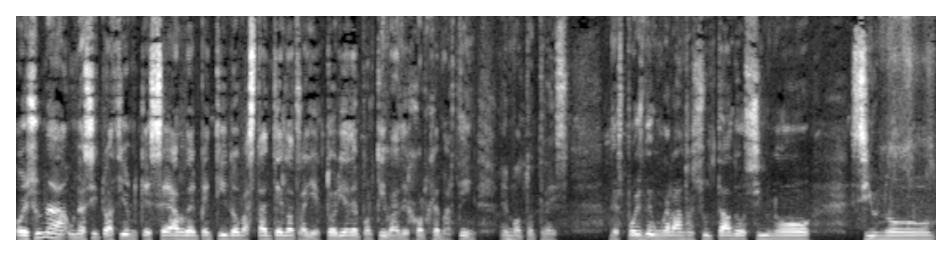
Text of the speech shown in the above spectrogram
o es una, una, situación que se ha repetido bastante en la trayectoria deportiva de Jorge Martín en Moto 3. Después de un gran resultado, si uno, si uno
